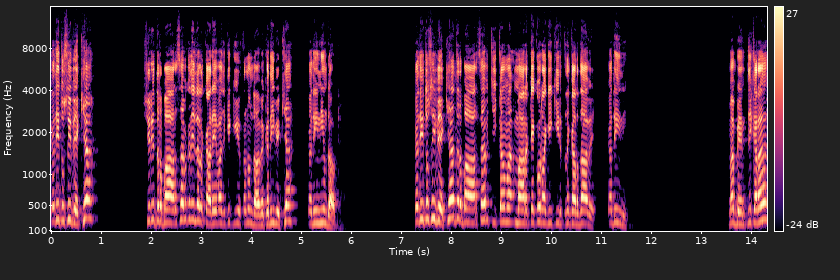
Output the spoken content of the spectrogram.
ਕਦੀ ਤੁਸੀਂ ਵੇਖਿਆ ਸ਼੍ਰੀ ਦਰਬਾਰ ਸਾਹਿਬ ਕਦੀ ਲਲਕਾਰੇ ਵੱਜ ਕੇ ਕੀਰਤਨ ਹੁੰਦਾ ਹੋਵੇ, ਕਦੀ ਵੇਖਿਆ, ਕਦੀ ਨਹੀਂ ਹੁੰਦਾ ਉੱਥੇ। ਕਦੀ ਤੁਸੀਂ ਵੇਖਿਆ ਦਰਬਾਰ ਸਾਹਿਬ ਚੀਕਾਂ ਮਾਰ ਕੇ ਕੋ ਰਾਗੀ ਕੀਰਤਨ ਕਰਦਾ ਹੋਵੇ, ਕਦੀ ਨਹੀਂ। ਮੈਂ ਬੇਨਤੀ ਕਰਾਂ,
